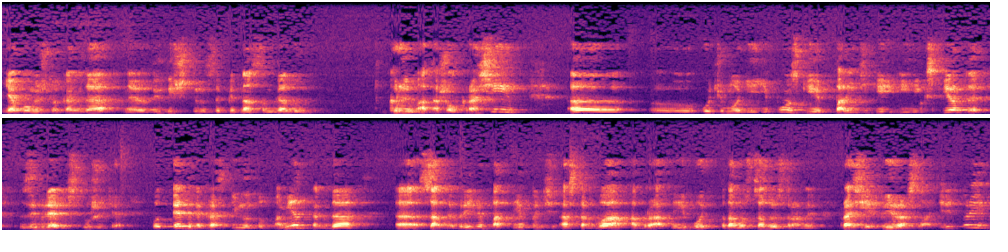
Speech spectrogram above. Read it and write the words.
Я помню, что когда в 2014-2015 году Крым отошел к России, Э, очень многие японские политики и эксперты заявляли, слушайте, вот это как раз именно тот момент, когда э, самое время потребовать острова обратно Японии. Потому что, с одной стороны, Россия приросла территории,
